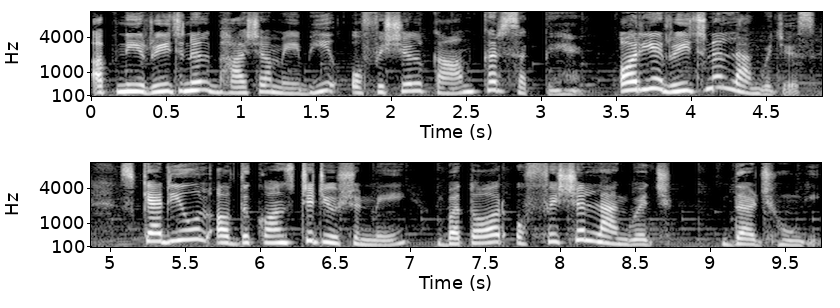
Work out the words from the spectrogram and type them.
अपनी रीजनल भाषा में भी ऑफिशियल काम कर सकते हैं। और ये regional languages schedule of the constitution में बतौर ऑफिशियल लैंग्वेज दर्ज होंगी।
